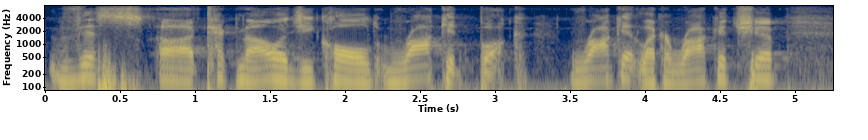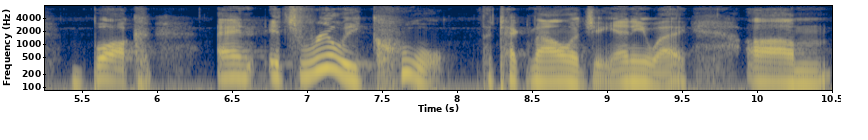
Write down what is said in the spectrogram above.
this uh, technology called Rocket Book, Rocket, like a rocket ship book. And it's really cool the technology anyway. Um,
